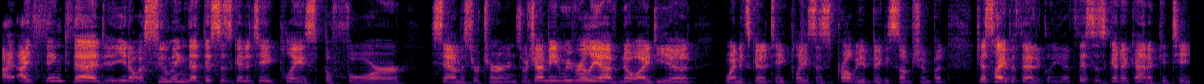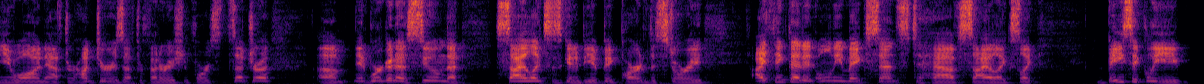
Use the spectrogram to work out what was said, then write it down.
I, I think that you know, assuming that this is going to take place before Samus returns, which I mean, we really have no idea when it's going to take place. This is probably a big assumption, but just hypothetically, if this is going to kind of continue on after Hunters, after Federation Force, etc., um, and we're going to assume that Sylux is going to be a big part of the story, I think that it only makes sense to have Sylux like basically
